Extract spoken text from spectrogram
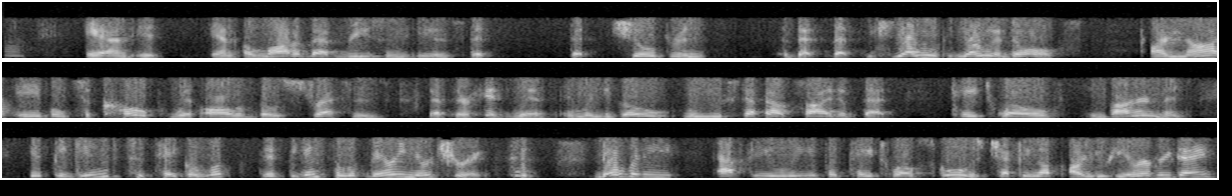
Hmm. And it and a lot of that reason is that that children that that young young adults are not able to cope with all of those stresses that they're hit with and when you go when you step outside of that K12 environment it begins to take a look it begins to look very nurturing nobody after you leave a K 12 school is checking up are you here every day?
